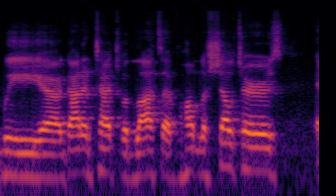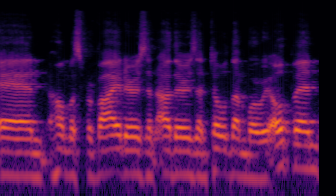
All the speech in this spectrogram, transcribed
we uh, got in touch with lots of homeless shelters and homeless providers and others and told them where we open,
